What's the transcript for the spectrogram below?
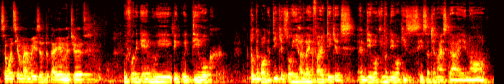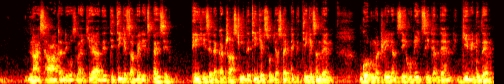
So, what's your memories of the day in Madrid? Before the game, we speak with Divock. Talked about the tickets, so he had like five tickets, and Divock, you know, Divock is he's such a nice guy, you know, nice heart, and he was like, yeah, the, the tickets are very expensive. He, he said I can trust you with the tickets, so just like take the tickets and then go to Madrid and see who needs it, and then give it to them.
